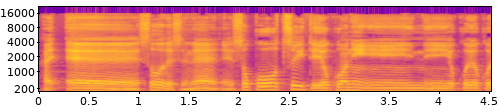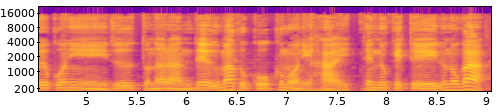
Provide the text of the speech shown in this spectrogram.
はい、えー、そうですね、そこをついて横に、横横横にずっと並んで、うまくこう雲に入って抜けているのが、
